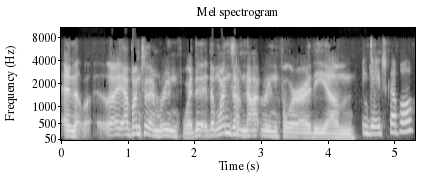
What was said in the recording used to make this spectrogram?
and a bunch of them I'm rooting for. The the ones I'm not rooting for are the um, Engaged couple.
